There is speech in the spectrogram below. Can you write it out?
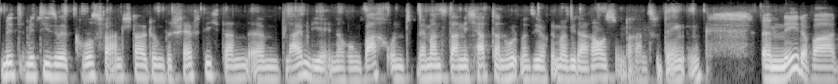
mit, mit dieser Großveranstaltung beschäftigt, dann ähm, bleiben die Erinnerungen wach. Und wenn man es dann nicht hat, dann holt man sie auch immer wieder raus, um daran zu denken. Ähm, nee, da war,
